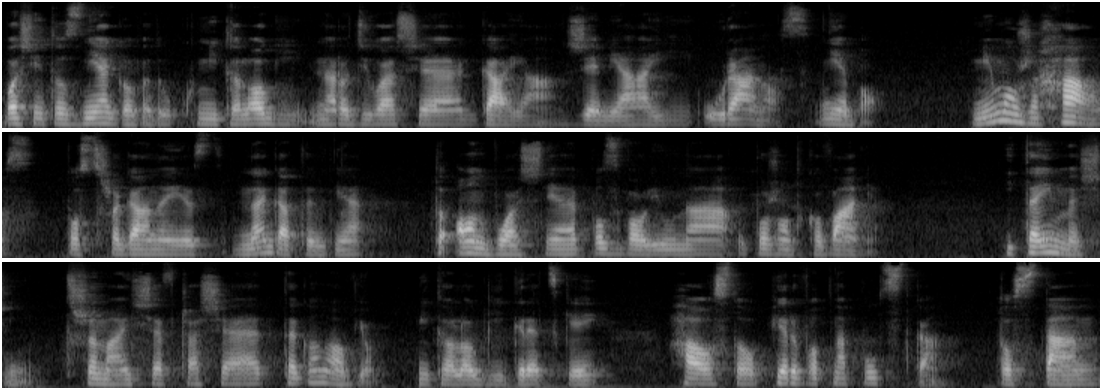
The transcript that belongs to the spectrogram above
Właśnie to z niego, według mitologii, narodziła się Gaia, Ziemia i Uranos, niebo. Mimo, że chaos postrzegany jest negatywnie, to on właśnie pozwolił na uporządkowanie. I tej myśli trzymaj się w czasie tego nowiu mitologii greckiej. Chaos to pierwotna pustka, to stan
